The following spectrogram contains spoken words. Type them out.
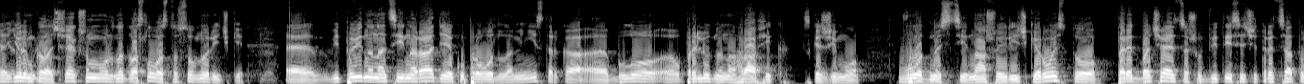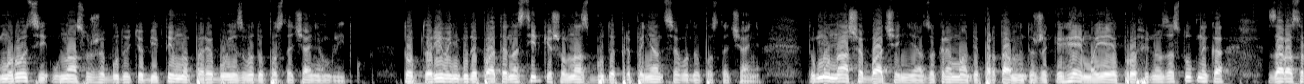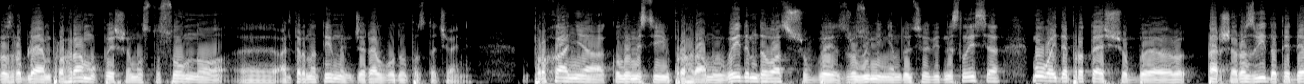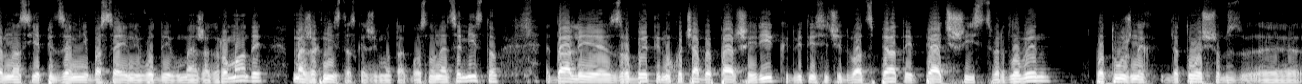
Е, Юрій Миколаївич, ще якщо можна два слова стосовно річки. Е, Відповідно на цій нараді, яку проводила міністерка, е, було оприлюднено графік, скажімо, водності нашої річки Рось, то передбачається, що в 2030 році у нас вже будуть об'єктивно перебої з водопостачанням влітку. Тобто рівень буде падати настільки, що в нас буде припинятися водопостачання. Тому наше бачення, зокрема департаменту ЖКГ і моєї профільного заступника, зараз розробляємо програму, пишемо стосовно е, альтернативних джерел водопостачання. Прохання, коли ми з цією програмою вийдемо до вас, щоб ви з розумінням до цього віднеслися. Мова йде про те, щоб е, перше розвідати, де в нас є підземні басейни води в межах громади, в межах міста, скажімо так, бо основне це місто. Далі зробити ну, хоча б перший рік, 2025, 5-6 свердловин потужних для того, щоб е,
